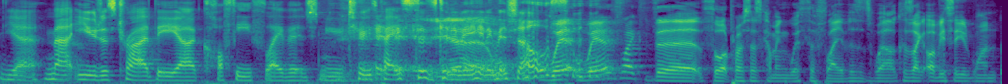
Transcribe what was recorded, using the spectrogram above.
Yeah, Matt, you just tried the uh, coffee flavored new toothpaste that's going to be hitting the shelves. Where, where's like the thought process coming with the flavors as well? Because like obviously you'd want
